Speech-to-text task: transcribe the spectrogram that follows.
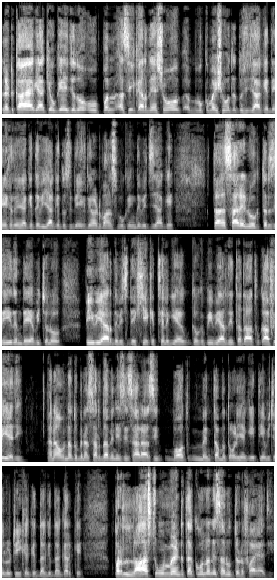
ਲਟਕਾਇਆ ਗਿਆ, ਕਿਉਂਕਿ ਜਦੋਂ ਓਪਨ ਅਸੀਂ ਕਰਦੇ ਹਾਂ ਸ਼ੋਅ ਬੁੱਕ ਮਾਈ ਸ਼ੋਅ ਤੇ ਤੁਸੀਂ ਜਾ ਕੇ ਦੇਖਦੇ ਹੋ ਜਾਂ ਕਿਤੇ ਵੀ ਜਾ ਕੇ ਤੁਸੀਂ ਦੇਖਦੇ ਹੋ ਐਡਵਾਂਸ ਬੁਕਿੰਗ ਦੇ ਵਿੱਚ ਜਾ ਕੇ, ਤਾਂ ਸਾਰੇ ਲੋਕ ਤਰਜੀਹ ਦਿੰਦੇ ਆ ਵੀ ਚਲੋ ਪੀਵੀਆਰ ਦੇ ਵਿੱਚ ਦੇਖੀਏ ਕਿੱਥੇ ਲੱਗਿਆ, ਕਿਉਂਕਿ ਪੀਵੀਆਰ ਦੀ ਤਾਦਾਦ ਕਾਫੀ ਹੈ ਜੀ। ਹਨਾ, ਉਹਨਾਂ ਤੋਂ ਬਿਨਾ ਸਰਦਾ ਵੀ ਨਹੀਂ ਸੀ ਸਾਰਾ, ਅਸੀਂ ਬਹੁਤ ਮਿੰਤਾਂ ਮਤੋਲੀਆਂ ਕੀਤੀਆਂ ਵੀ ਚਲੋ ਠੀਕ ਹੈ ਕਿੱਦਾਂ ਕਿੱਦਾਂ ਕਰਕੇ। ਪਰ ਲਾਸਟ ਮੂਮੈਂਟ ਤੱਕ ਉਹਨਾਂ ਨੇ ਸਾਨੂੰ ਤੜਫਾਇਆ ਜੀ।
